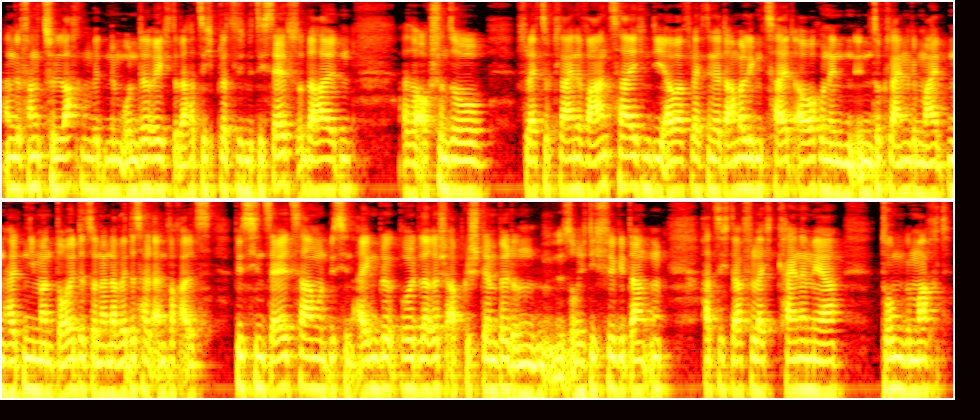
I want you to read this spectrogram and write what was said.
angefangen zu lachen mitten im Unterricht oder hat sich plötzlich mit sich selbst unterhalten. Also auch schon so, vielleicht so kleine Warnzeichen, die aber vielleicht in der damaligen Zeit auch und in, in so kleinen Gemeinden halt niemand deutet, sondern da wird es halt einfach als bisschen seltsam und bisschen eigenbrötlerisch abgestempelt und so richtig viel Gedanken hat sich da vielleicht keiner mehr drum gemacht.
